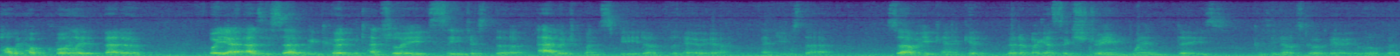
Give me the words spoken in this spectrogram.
probably help correlate it better. But yeah, as you said, we could potentially see just the average wind speed of the area and use that. So that way you can get rid of, I guess, extreme wind days because you know it's going to vary a little bit.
